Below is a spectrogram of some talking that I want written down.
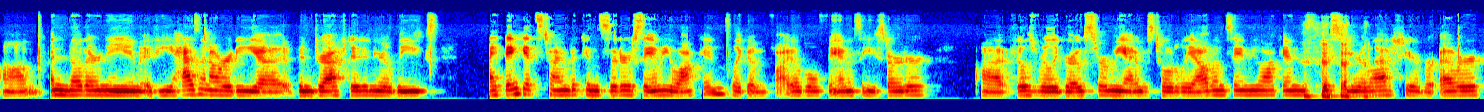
Um, another name, if he hasn't already uh, been drafted in your leagues, I think it's time to consider Sammy Watkins like a viable fantasy starter. Uh, it feels really gross for me. I was totally out on Sammy Watkins this year, last year, forever.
